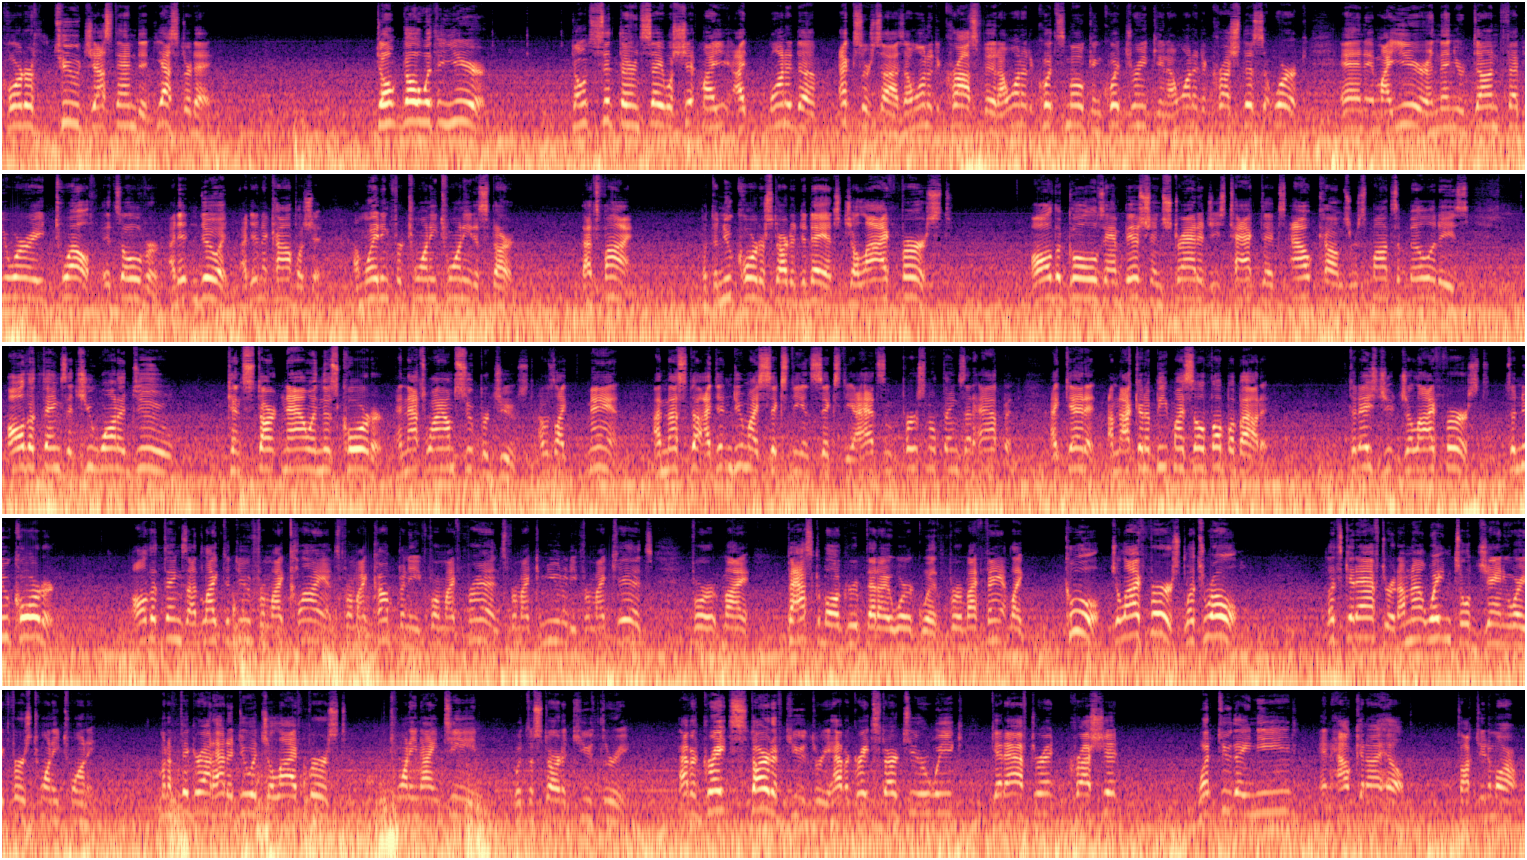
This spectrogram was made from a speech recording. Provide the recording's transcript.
Quarter two just ended yesterday. Don't go with a year. Don't sit there and say, well, shit, my I wanted to exercise. I wanted to CrossFit. I wanted to quit smoking, quit drinking. I wanted to crush this at work and in my year. And then you're done February 12th. It's over. I didn't do it. I didn't accomplish it. I'm waiting for 2020 to start. That's fine. But the new quarter started today. It's July 1st. All the goals, ambitions, strategies, tactics, outcomes, responsibilities, all the things that you want to do can start now in this quarter. And that's why I'm super juiced. I was like, man, I messed up. I didn't do my 60 and 60. I had some personal things that happened. I get it. I'm not going to beat myself up about it. Today's J- July 1st. It's a new quarter. All the things I'd like to do for my clients, for my company, for my friends, for my community, for my kids, for my basketball group that I work with, for my fan. Like, cool. July 1st. Let's roll. Let's get after it. I'm not waiting until January 1st, 2020. I'm going to figure out how to do it July 1st, 2019 with the start of Q3. Have a great start of Q3. Have a great start to your week. Get after it, crush it. What do they need, and how can I help? Talk to you tomorrow.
